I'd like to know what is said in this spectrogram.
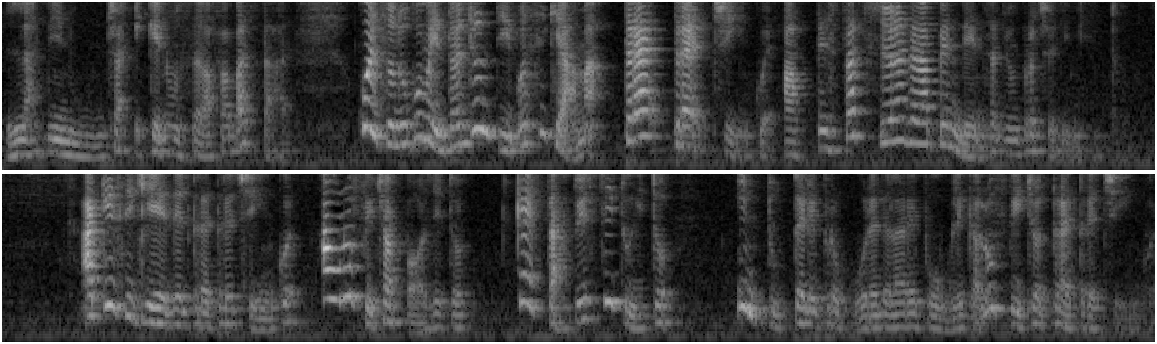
la denuncia e che non se la fa bastare. Questo documento aggiuntivo si chiama 335, attestazione della pendenza di un procedimento. A chi si chiede il 335? A un ufficio apposito che è stato istituito in tutte le procure della Repubblica, l'ufficio 335.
